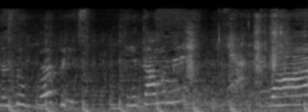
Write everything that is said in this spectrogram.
Let's do burpees. Can you count with me? Yeah. One,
